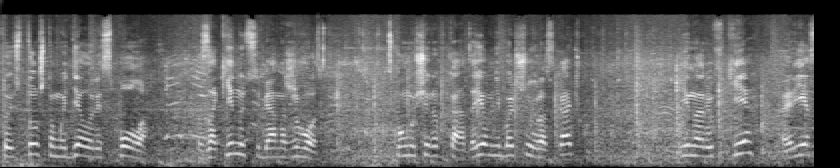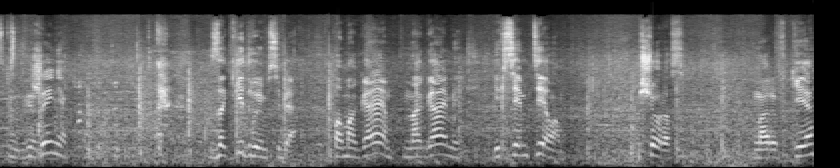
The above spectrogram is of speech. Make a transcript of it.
то есть то, что мы делали с пола, закинуть себя на живот. С помощью рывка даем небольшую раскачку и на рывке резким движением закидываем себя, помогаем ногами и всем телом. Еще раз на рывке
